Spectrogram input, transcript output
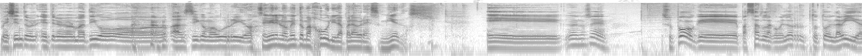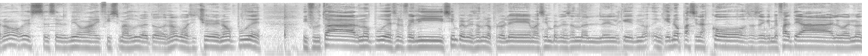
Me siento un heteronormativo así como aburrido. Se viene el momento más Juli, la palabra es miedos. Eh, no, sé. Supongo que pasarla como el orto toda la vida, ¿no? Es, es el miedo más difícil, más duro de todos, ¿no? Como si, che, no pude disfrutar, no pude ser feliz, siempre pensando en los problemas, siempre pensando en, el que no, en que no pasen las cosas, en que me falte algo, en no-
